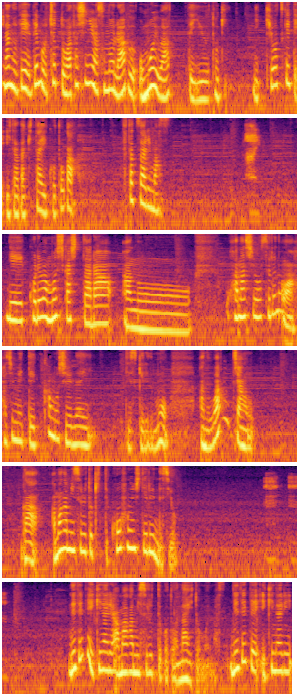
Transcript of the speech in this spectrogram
い、なのででもちょっと私にはそのラブ思いはっていう時に気をつけていただきたいことが2つあります。はい。でこれはもしかしたらあのお話をするのは初めてかもしれないですけれどもあのワンちゃんが甘噛みする時って興奮してるんですよ。寝てていきなり甘噛みするってことはないと思います。寝てていきなり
